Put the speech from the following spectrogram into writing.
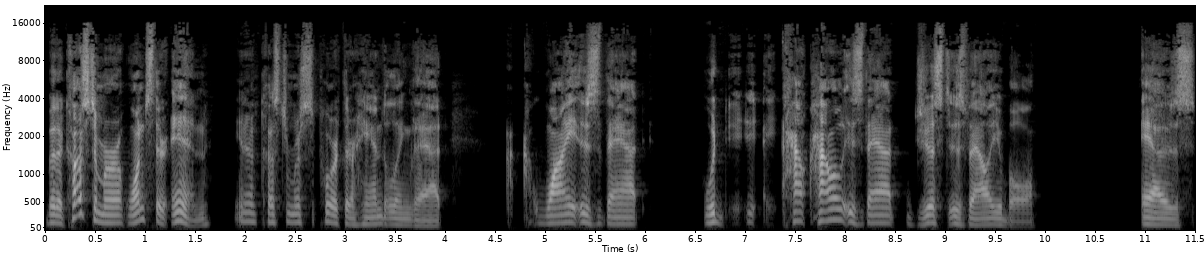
But a customer, once they're in, you know, customer support, they're handling that. Why is that? Would how how is that just as valuable as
